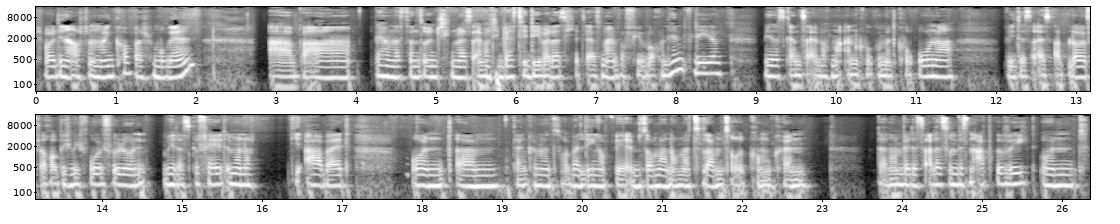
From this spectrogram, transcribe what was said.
Ich wollte ihn auch schon in meinen Koffer schmuggeln. Aber wir haben das dann so entschieden, weil es einfach die beste Idee war, dass ich jetzt erstmal einfach vier Wochen hinfliege, mir das Ganze einfach mal angucke mit Corona, wie das alles abläuft, auch ob ich mich wohlfühle und mir das gefällt, immer noch die Arbeit. Und ähm, dann können wir uns noch überlegen, ob wir im Sommer nochmal zusammen zurückkommen können. Dann haben wir das alles so ein bisschen abgewegt und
